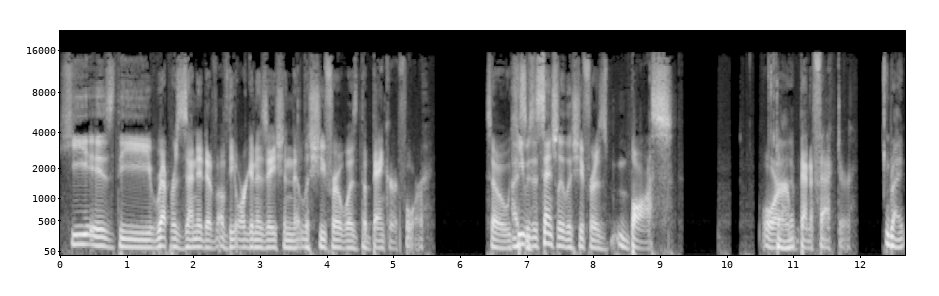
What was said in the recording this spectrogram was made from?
he is the representative of the organization that Le Chiffre was the banker for. So he was essentially Le Chiffre's boss or benefactor. Right.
